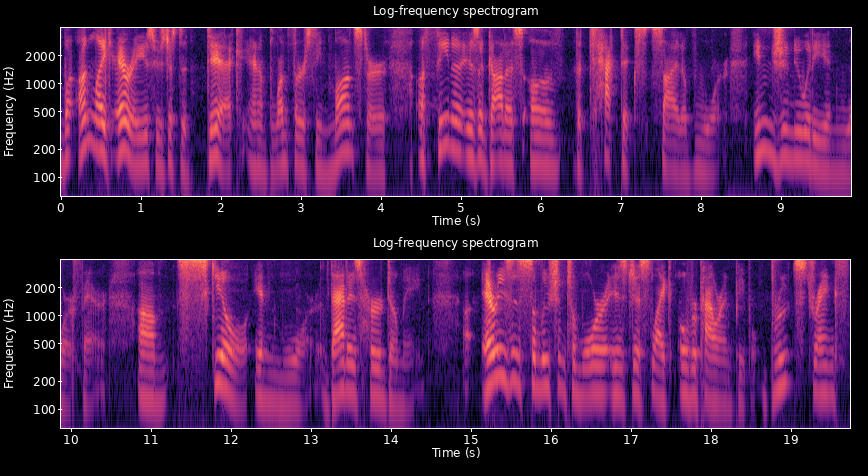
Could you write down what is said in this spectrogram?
But unlike Ares, who's just a dick and a bloodthirsty monster, Athena is a goddess of the tactics side of war, ingenuity in warfare, um, skill in war. That is her domain. Uh, Ares' solution to war is just like overpowering people, brute strength,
